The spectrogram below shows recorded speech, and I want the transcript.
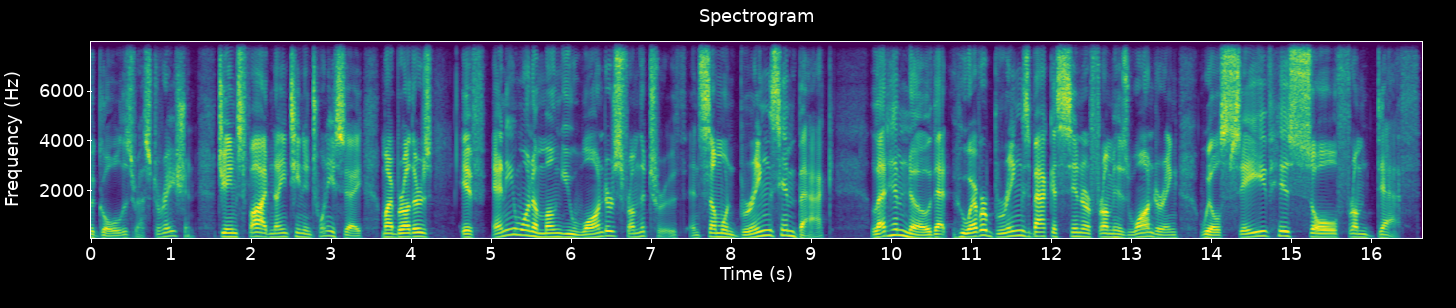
The goal is restoration. James 5 19 and 20 say, My brothers, if anyone among you wanders from the truth and someone brings him back, let him know that whoever brings back a sinner from his wandering will save his soul from death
